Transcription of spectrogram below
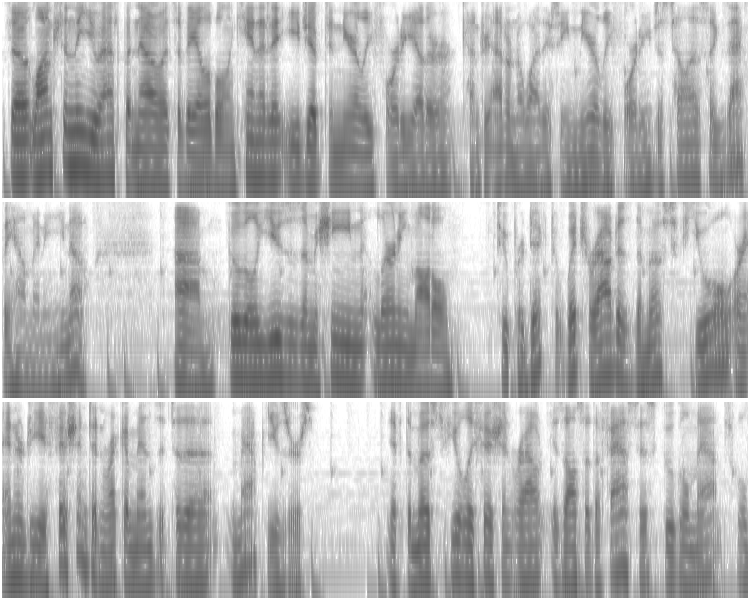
So it launched in the US, but now it's available in Canada, Egypt, and nearly 40 other countries. I don't know why they say nearly 40. Just tell us exactly how many you know. Um, Google uses a machine learning model to predict which route is the most fuel or energy efficient and recommends it to the map users. If the most fuel efficient route is also the fastest, Google Maps will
